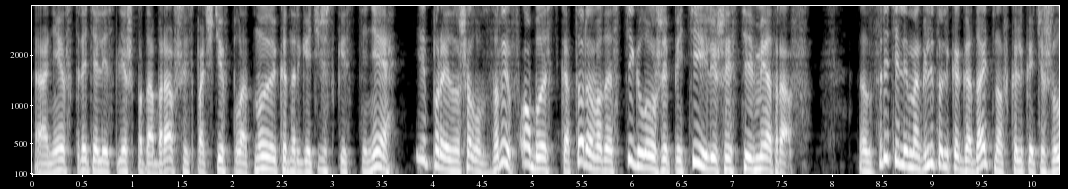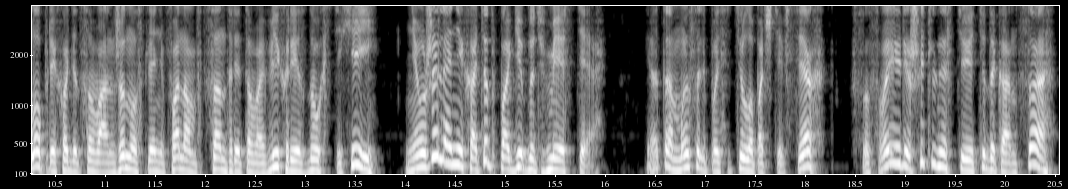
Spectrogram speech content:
Они встретились лишь подобравшись почти вплотную к энергетической стене, и произошел взрыв, область которого достигла уже 5 или 6 метров. Зрители могли только гадать, насколько тяжело приходится Ван Джену с Лень Фэном в центре этого вихря из двух стихий. Неужели они хотят погибнуть вместе? Эта мысль посетила почти всех. Со своей решительностью идти до конца,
